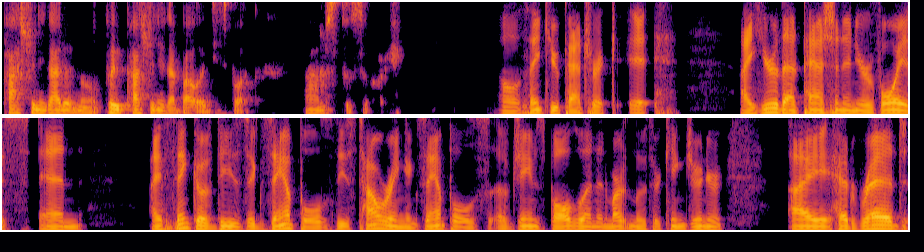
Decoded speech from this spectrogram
passionate. I don't know, very passionate about this, but I'm so sorry. Oh, thank you, Patrick. It, I hear that passion in your voice, and I think of these examples, these towering examples of James Baldwin and Martin Luther King Jr. I had read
